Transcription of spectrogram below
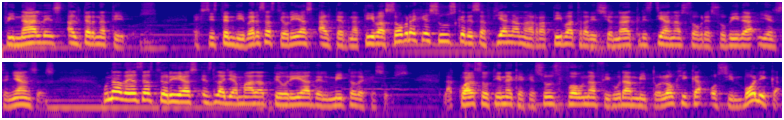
Finales alternativos. Existen diversas teorías alternativas sobre Jesús que desafían la narrativa tradicional cristiana sobre su vida y enseñanzas. Una de estas teorías es la llamada teoría del mito de Jesús la cual sostiene que Jesús fue una figura mitológica o simbólica,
